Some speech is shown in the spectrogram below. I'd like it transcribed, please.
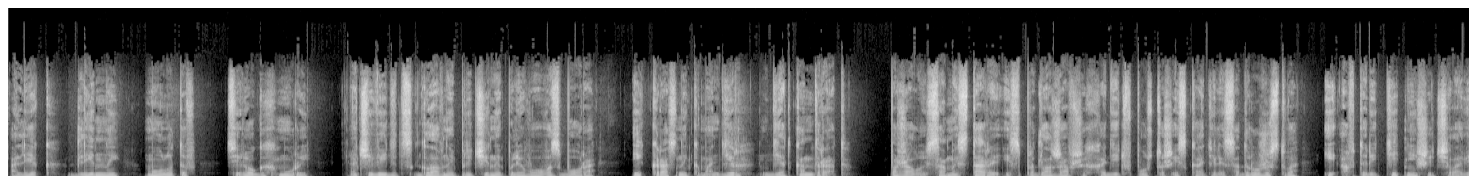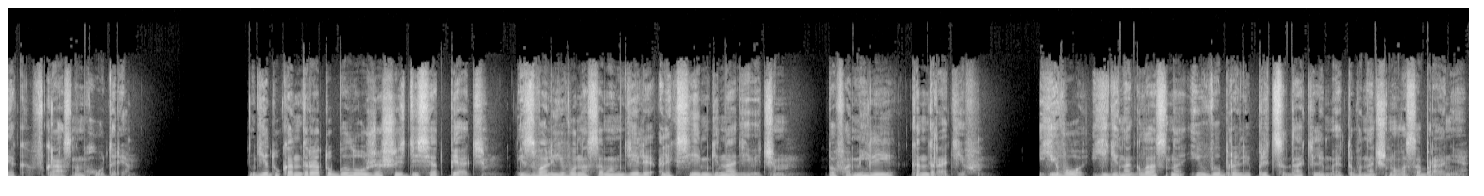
Олег, Длинный, Молотов, Серега Хмурый, очевидец главной причины полевого сбора, и красный командир дед Кондрат, пожалуй, самый старый из продолжавших ходить в пустошь искателей Содружества и авторитетнейший человек в Красном хуторе. Деду Кондрату было уже 65, и звали его на самом деле Алексеем Геннадьевичем, по фамилии Кондратьев. Его единогласно и выбрали председателем этого ночного собрания.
